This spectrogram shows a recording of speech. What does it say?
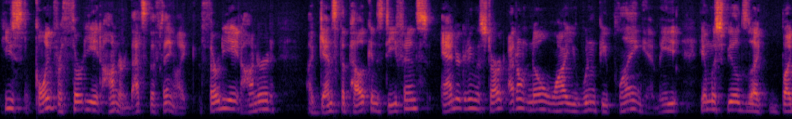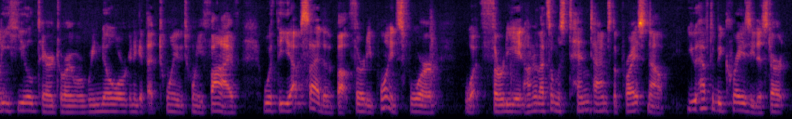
He's going for 3,800. That's the thing. Like 3,800 against the Pelicans defense and you're getting the start, I don't know why you wouldn't be playing him. He, he almost feels like Buddy Hield territory where we know we're going to get that 20 to 25 with the upside of about 30 points for what 3800 that's almost 10 times the price now you have to be crazy to start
